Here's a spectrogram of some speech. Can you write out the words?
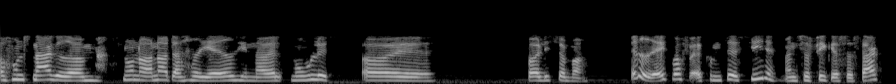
og hun snakkede om nogle ånder, der havde jaget hende og alt muligt. Og øh, for ligesom at... Jeg ved ikke, hvorfor jeg kom til at sige det, men så fik jeg så sagt,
